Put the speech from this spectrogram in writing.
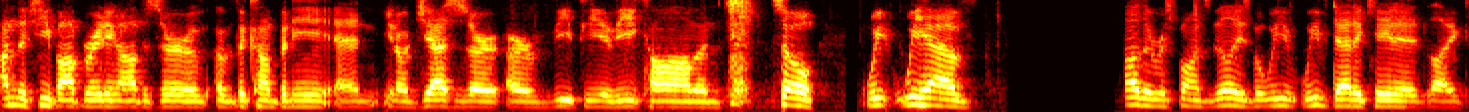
I'm the chief operating officer of, of the company, and you know Jess is our, our VP of ecom, and so we we have other responsibilities, but we've we've dedicated like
